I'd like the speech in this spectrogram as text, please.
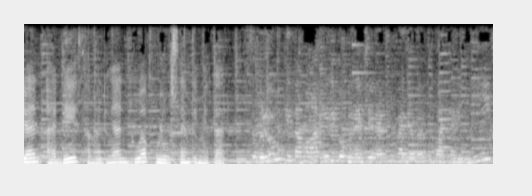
dan AD sama dengan 20 cm. Sebelum kita mengakhiri pembelajaran pada pertemuan hari ini,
